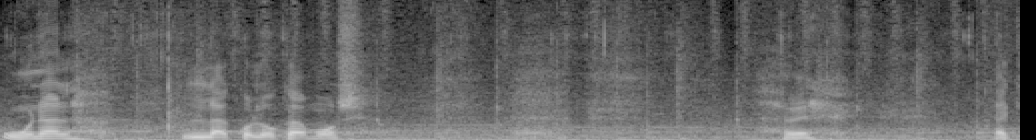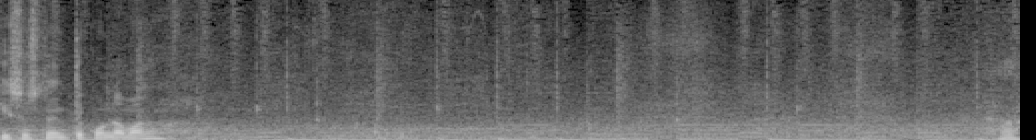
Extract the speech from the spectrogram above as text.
Una la colocamos, a ver, aquí sostente con la mano. Ah.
